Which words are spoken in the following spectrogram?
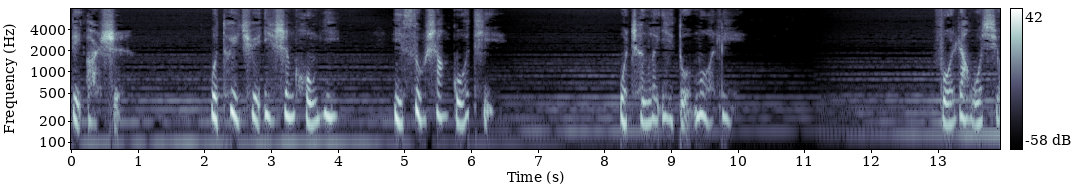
第二世，我褪却一身红衣，以素伤国体。我成了一朵茉莉。佛让我选，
